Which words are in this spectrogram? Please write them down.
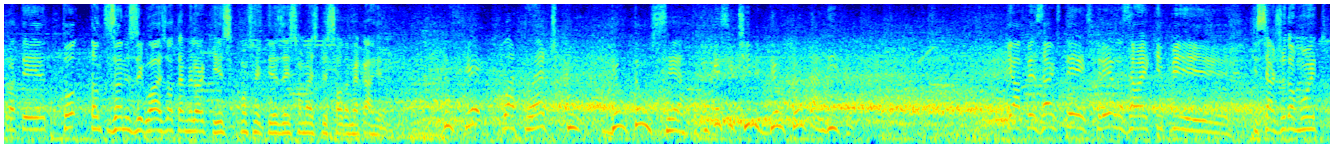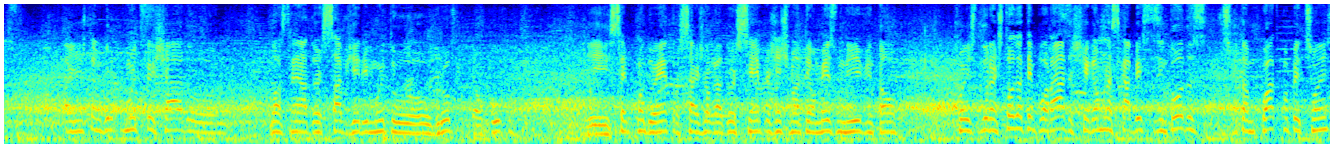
para ter tantos anos iguais ou até melhor que esse, com certeza isso é o mais especial da minha carreira. Por que o Atlético deu tão certo? Por que esse time deu tanta liga? Que apesar de ter estrelas, é uma equipe que se ajuda muito. A gente tem um grupo muito fechado, nosso treinador sabe gerir muito o grupo, que é o Cuco. E sempre quando entra, sai jogador, sempre a gente mantém o mesmo nível. Então, foi isso durante toda a temporada. Chegamos nas cabeças em todas, disputamos quatro competições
